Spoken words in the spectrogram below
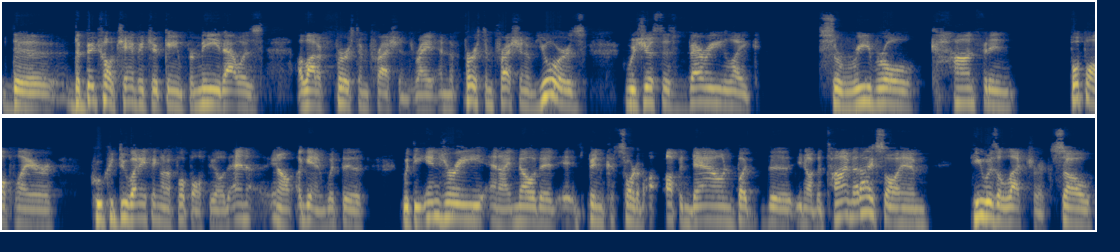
the the Big 12 championship game for me that was a lot of first impressions, right? And the first impression of Ewers was just this very like cerebral, confident football player who could do anything on a football field. And you know, again, with the with the injury, and I know that it's been sort of up and down, but the you know the time that I saw him, he was electric. So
